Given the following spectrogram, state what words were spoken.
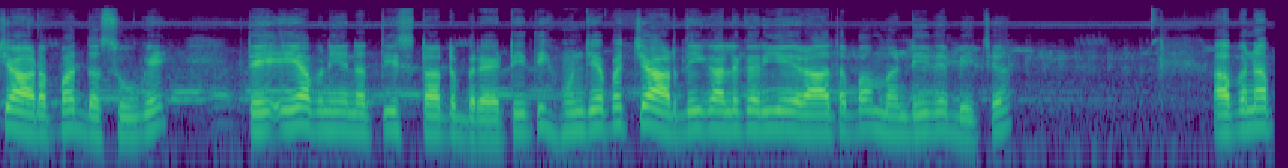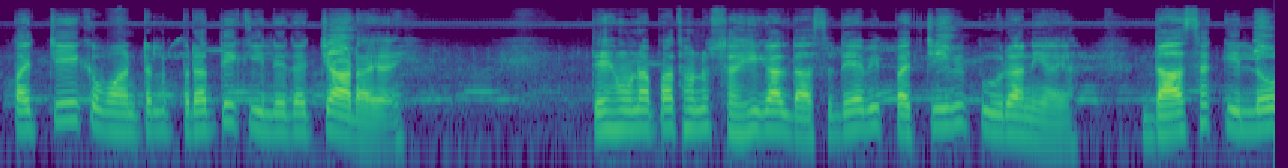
ਝਾੜ ਆਪਾਂ ਦੱਸੂਗੇ। ਤੇ ਇਹ ਆਪਣੀ 29 ਸਟਾਰਟ ਵੈਰਾਈਟੀ ਦੀ ਹੁਣ ਜੇ ਆਪਾਂ ਝਾੜ ਦੀ ਗੱਲ ਕਰੀਏ, ਰਾਤ ਆਪਾਂ ਮੰਡੀ ਦੇ ਵਿੱਚ ਆਪਣਾ 25 ਕੁਆਂਟਲ ਪ੍ਰਤੀ ਕਿਲੇ ਦਾ ਝਾੜ ਆਇਆ ਹੈ ਤੇ ਹੁਣ ਆਪਾਂ ਤੁਹਾਨੂੰ ਸਹੀ ਗੱਲ ਦੱਸਦੇ ਆ ਵੀ 25 ਵੀ ਪੂਰਾ ਨਹੀਂ ਆਇਆ। 10 ਕਿਲੋ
